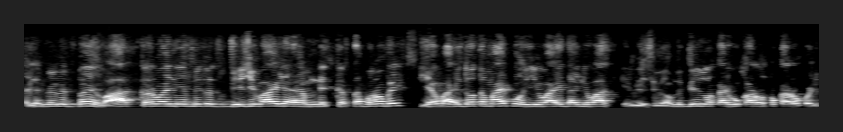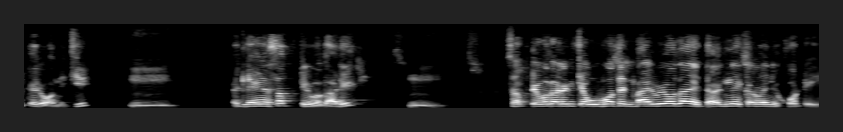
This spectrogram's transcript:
એટલે મેં ભાઈ વાત કરવાની એમ કીધું બીજી વાયડા એમ નથી કરતા બરોબર? જે વાયદો તમે આપ્યો એ વાયદાની વાત કરવી છે. અમે બીજો કઈ ઉકારો ટુકારો કોઈ કર્યો નથી. એટલે એને સપટી વગાડી. સપટી વગાડીને કે ઊભો થઈને બહાર વયો જાય ધડ નહીં કરવાની ખોટી.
